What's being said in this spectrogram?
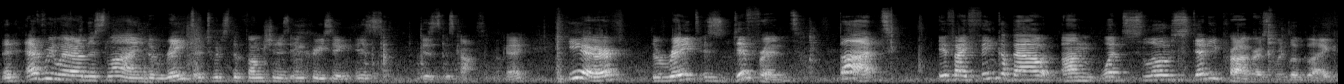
then everywhere on this line, the rate at which the function is increasing is, is, is constant, okay? Here, the rate is different, but if I think about um, what slow, steady progress would look like,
